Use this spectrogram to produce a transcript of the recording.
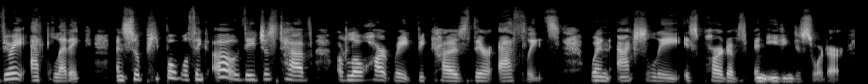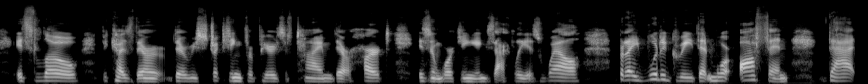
very athletic. And so people will think, oh, they just have a low heart rate because they're athletes, when actually it's part of an eating disorder. It's low because they're they're restricting for periods of time. Their heart isn't working exactly as well. But I would agree that more often that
